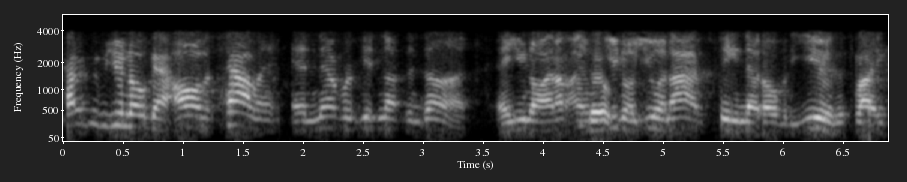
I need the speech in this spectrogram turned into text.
How many people you know got all the talent and never get nothing done? And you know, and, I, and you know, you and I have seen that over the years. It's like,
